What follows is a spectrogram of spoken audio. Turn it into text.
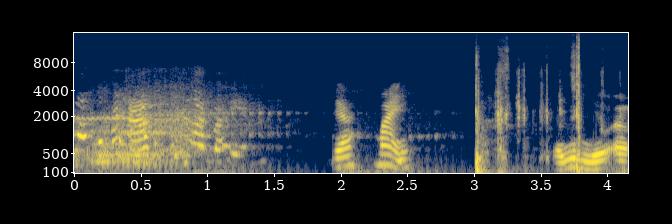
พ่อกูไปหามึงที่ฮอดบ่เห็นเดี๋ยวไม่ไอ้ยิ่งหิวอะ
